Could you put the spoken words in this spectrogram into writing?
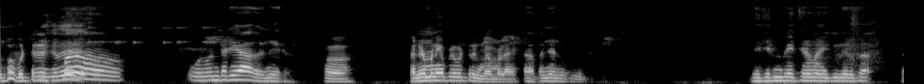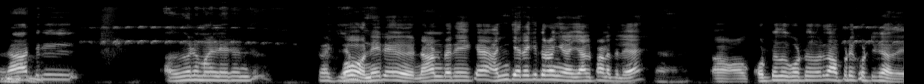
இப்போ விட்டு இருக்குது இப்போ ஒன்றரையாக நேரம். ஓ பன்னெண்டு மணி அப்படி விட்டுருங்க மழை? பன்னெண்டுக்கு விட்டுட்டு இது திரும்பி எத்தனை மணிக்கு வருதா ராத்திரி ஏழு மணிலேருந்து ஓ நேரு நான் வரைக்க அஞ்சரைக்கு தொடங்கினேன் யாழ்ப்பாணத்துல. கொட்டுது கொட்டுது வருது அப்படி கொட்டினாது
